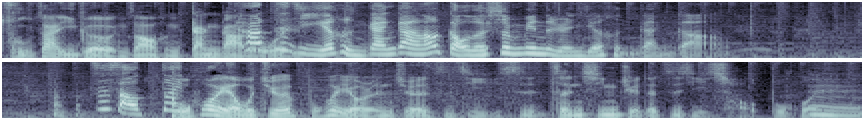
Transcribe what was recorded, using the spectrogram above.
处在一个你知道很尴尬的位置，他自己也很尴尬，然后搞得身边的人也很尴尬。至少对不会啊，我觉得不会有人觉得自己是真心觉得自己丑，不会。嗯，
